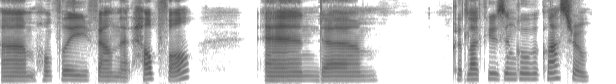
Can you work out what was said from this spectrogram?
Um, hopefully you found that helpful and um, good luck using Google Classroom.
